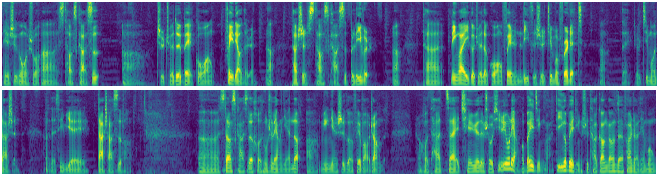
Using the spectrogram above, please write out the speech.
连续跟我说啊，斯塔斯卡斯啊，是绝对被国王废掉的人啊，他是斯塔斯卡斯 believer 啊。他另外一个觉得国王废人的例子是 Jimmy f r e d i t 对，就是寂寞大神啊，在 CBA 大杀四方。呃，斯塔斯卡斯的合同是两年的啊，明年是个非保障的。然后他在签约的时候，其实有两个背景嘛。第一个背景是他刚刚在发展联盟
